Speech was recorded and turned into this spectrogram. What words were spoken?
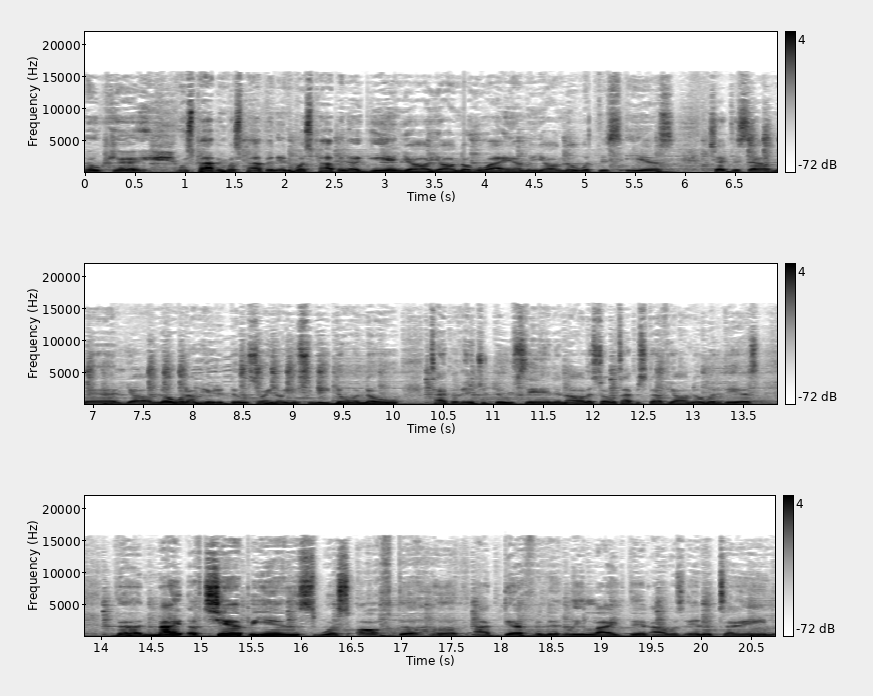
Okay, what's poppin', what's poppin', and what's poppin' again, y'all. Y'all know who I am, and y'all know what this is. Check this out, man. Y'all know what I'm here to do, so ain't no use in me doing no type of introducing and all this other type of stuff. Y'all know what it is. The Night of Champions was off the hook. I definitely liked it. I was entertained.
